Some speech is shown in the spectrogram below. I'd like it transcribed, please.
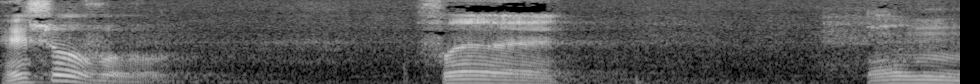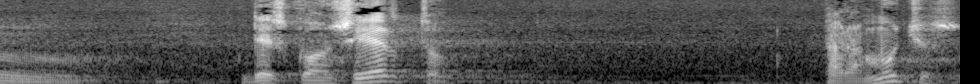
eso fue un desconcierto para muchos.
